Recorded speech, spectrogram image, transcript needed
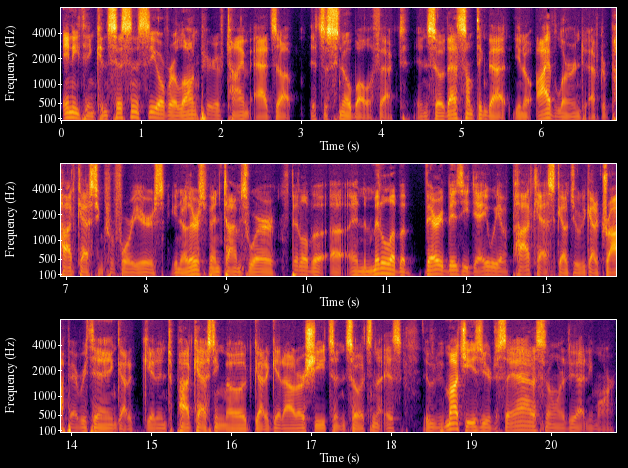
anything. Consistency over a long period of time adds up it's a snowball effect. And so that's something that, you know, I've learned after podcasting for four years. You know, there's been times where middle of a, uh, in the middle of a very busy day, we have a podcast schedule. We got to drop everything, got to get into podcasting mode, got to get out our sheets. And so it's not, it's, it would be much easier to say, ah, I just don't want to do that anymore.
